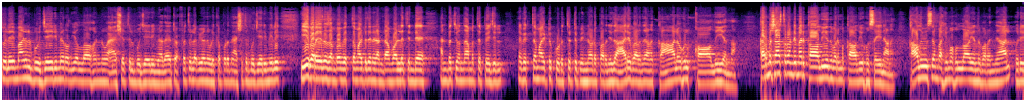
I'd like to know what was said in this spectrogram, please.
സുലൈമാനുൽ ബുജൈരിമി റളിയല്ലാഹുഅൻഹു ആഷത്തുൽ ബുജൈരിമി അതായത് തൊഫത്തുൽ അബി എന്ന് വിളിക്കപ്പെടുന്ന ആഷത്തുൽ ബുജൈരിമിയിൽ ഈ പറയുന്ന സംഭവം വ്യക്തമായിട്ട് തന്നെ രണ്ടാം വാള്യത്തിന്റെ അൻപത്തി ഒന്നാമത്തെ പേജിൽ വ്യക്തമായിട്ട് കൊടുത്തിട്ട് പിന്നോട് പറഞ്ഞു ഇത് ആര് പറഞ്ഞതാണ്? കാലഹുൽ കാലി എന്ന കർമ്മശാസ്ത്ര പണ്ഡിതന്മാർ കാലി എന്ന് പറയുമ്പോൾ കാലി ഹുസൈനാണ്. കാലി ഹുസൈൻ റഹിമഹുല്ല എന്ന് പറഞ്ഞാൽ ഒരു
